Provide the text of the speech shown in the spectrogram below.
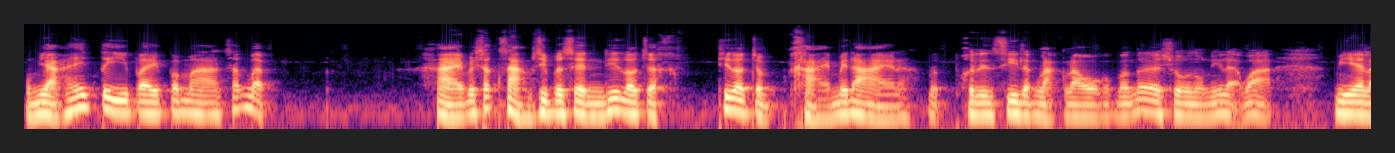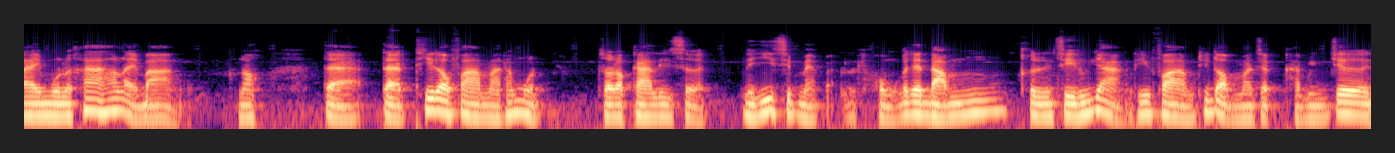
ผมอยากให้ตีไปประมาณสักแบบหายไปสัก 30%ที่เราจะ ที่เราจะขายไม่ได้นะแบบเคอร์เรนซีหลักๆ เรา มันก็จะโชว์ตรงนี้แหละว่า มีอะไรมูลค่าเท่าไหร่บ้างเนาะแต่แต่ที่เราฟาร์มมาทั้งหมดสำหรับการรีเสิร์ชใน 20 แมปผมก็จะดัมเคอร์เรนซีทุกอย่างที่ฟาร์มที่ดรอปมาจากฮาร์บิงเจอร์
